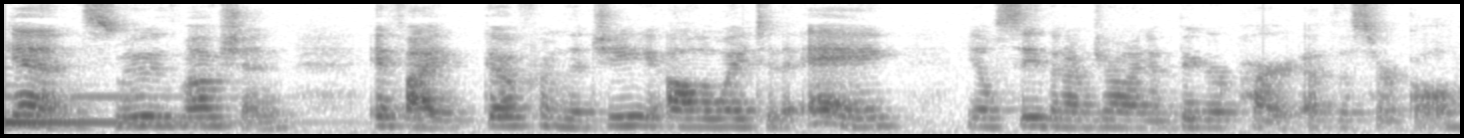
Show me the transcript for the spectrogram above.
Again, smooth motion. If I go from the G all the way to the A, you'll see that I'm drawing a bigger part of the circle.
